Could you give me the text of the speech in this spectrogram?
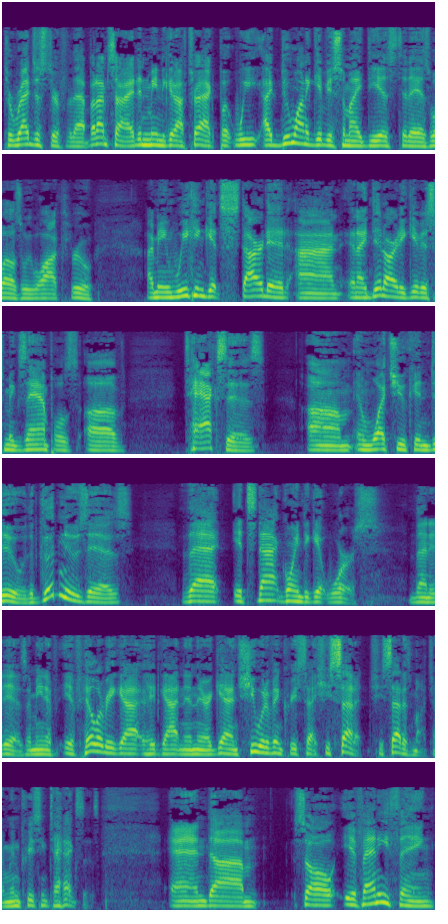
to register for that. But I'm sorry, I didn't mean to get off track, but we, I do want to give you some ideas today as well as we walk through. I mean, we can get started on, and I did already give you some examples of taxes um, and what you can do. The good news is that it's not going to get worse than it is. I mean, if, if Hillary got, had gotten in there again, she would have increased that. She said it. She said as much. I'm increasing taxes. And um, so, if anything,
